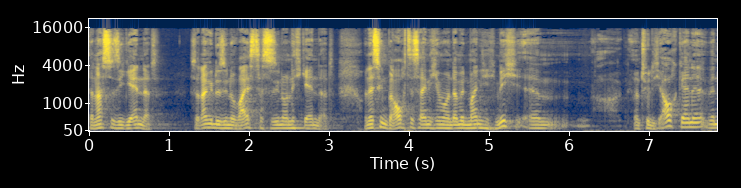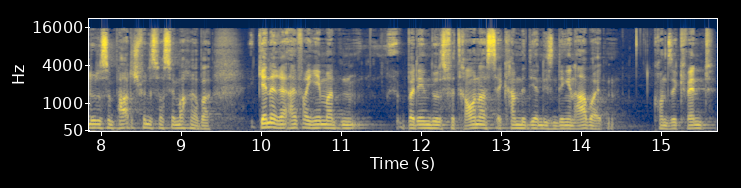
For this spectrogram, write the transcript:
dann hast du sie geändert. Solange du sie nur weißt, hast du sie noch nicht geändert. Und deswegen braucht es eigentlich immer, und damit meine ich mich, ähm, natürlich auch gerne, wenn du das sympathisch findest, was wir machen, aber generell einfach jemanden, bei dem du das Vertrauen hast, er kann mit dir an diesen Dingen arbeiten. Konsequent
